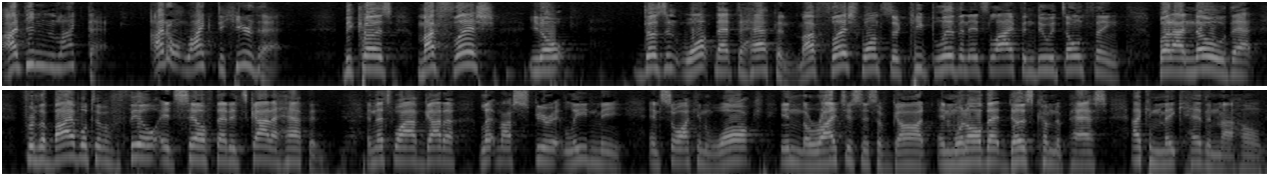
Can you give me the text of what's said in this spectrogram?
I didn't like that. I don't like to hear that because my flesh you know, doesn't want that to happen. My flesh wants to keep living its life and do its own thing. But I know that for the Bible to fulfill itself, that it's got to happen. And that's why I've got to let my spirit lead me. And so I can walk in the righteousness of God. And when all that does come to pass, I can make heaven my home.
